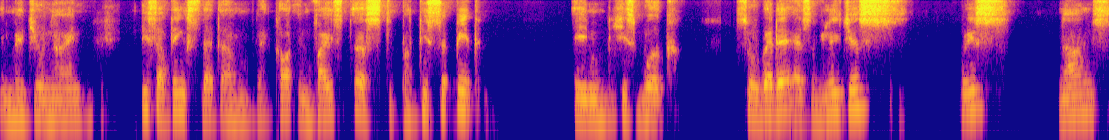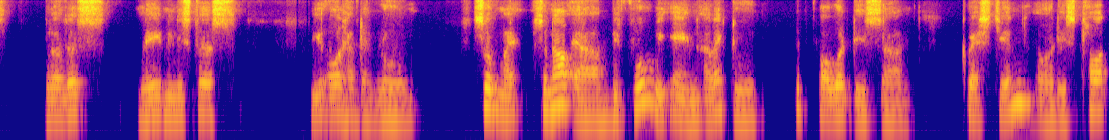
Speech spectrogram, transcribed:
in Matthew 9. These are things that, um, that God invites us to participate in his work. So whether as religious priests, nuns, brothers, lay ministers, we all have that role. So my so now uh, before we end, I'd like to put forward this um, question or this thought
